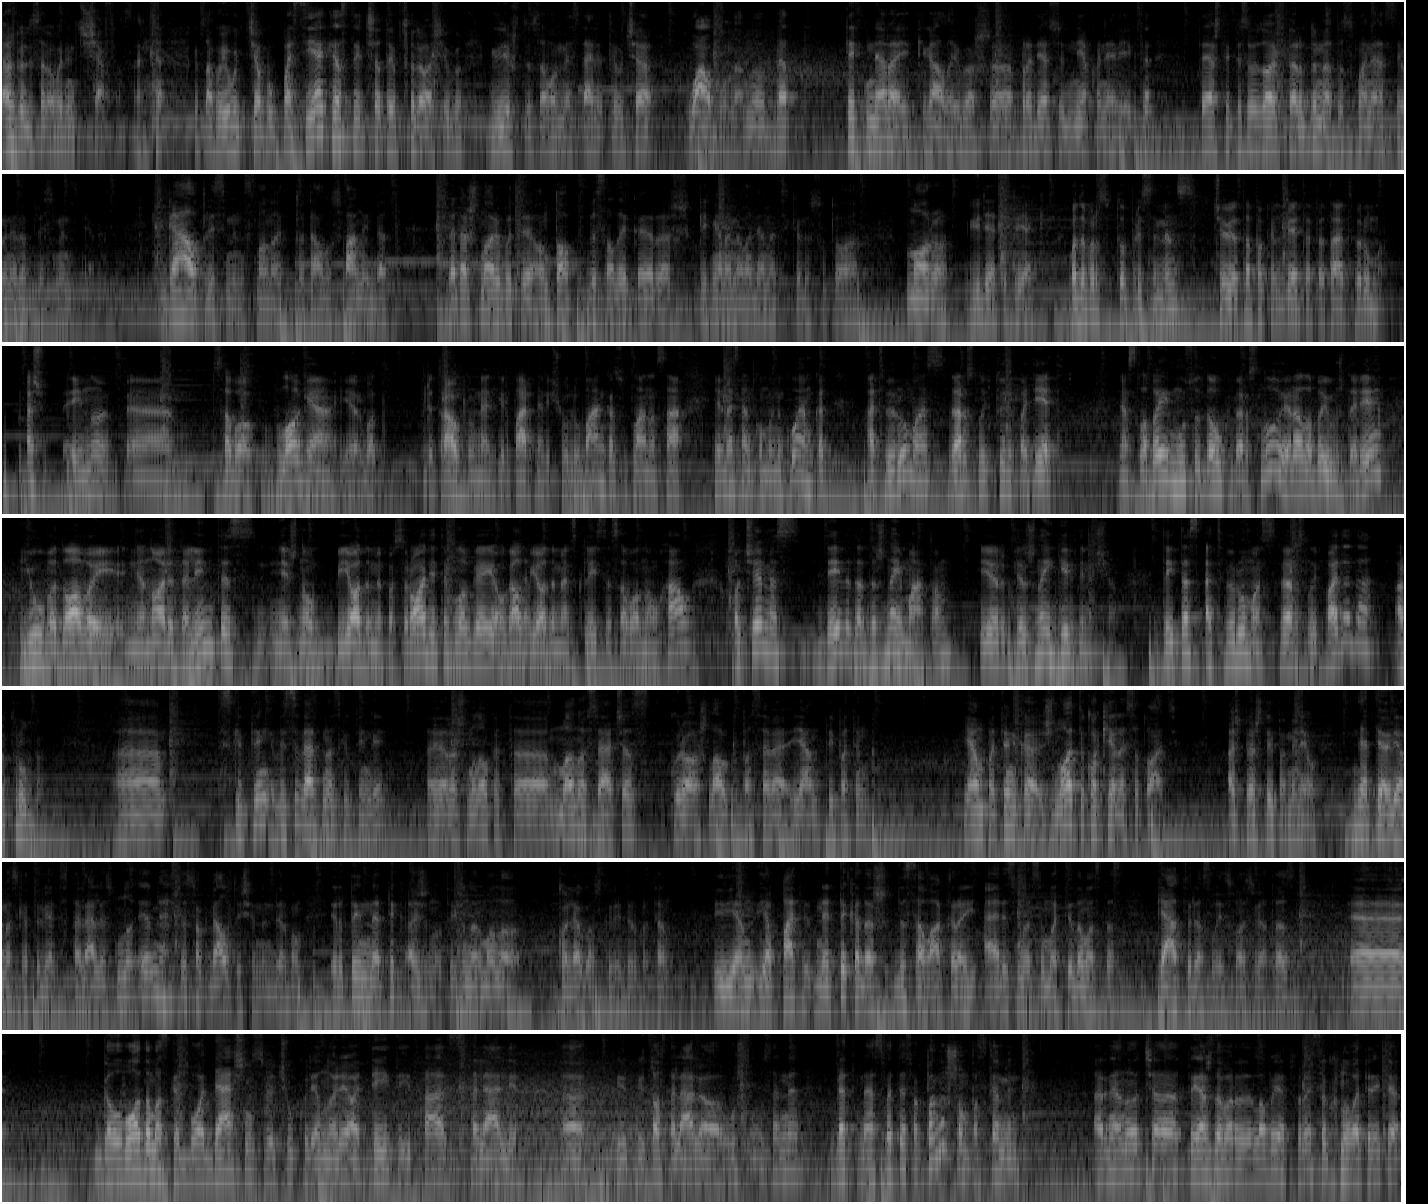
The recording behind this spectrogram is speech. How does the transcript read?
aš galiu save vadinti šefas, ar ne? Kaip sako, jeigu čia buvau pasiekęs, tai čia taip toliau, aš jeigu grįžtų į savo miestelį, tai jau čia wow būna, nu, bet taip nėra iki galo, jeigu aš e, pradėsiu nieko neveikti, tai aš taip įsivaizduoju, per du metus manęs jau nebeprisimins niekas. Gal prisimins mano totalūs fanai, bet, bet aš noriu būti on top visą laiką ir aš kiekvieną mielą dieną atsikeliu su tuo noru judėti į priekį. O dabar su tuo prisimins, čia vieta pakalbėti apie tą atvirumą. Aš einu e, savo vlogę ir vat, pritraukiau netgi ir partnerį Šiaulių banką su planas A ir mes ten komunikuojam, kad atvirumas verslui turi padėti. Nes labai mūsų daug verslų yra labai uždari, jų vadovai nenori dalintis, nežinau, bijodami pasirodyti blogai, o gal bijodami atskleisti savo know-how. O čia mes Davidą dažnai matom ir dažnai girdim iš jo. Tai tas atvirumas verslui padeda ar trukdo? Uh, skirting, visi vertina skirtingai ir aš manau, kad uh, mano svečias, kurio aš laukiu pas save, jam tai patinka. Jam patinka žinoti, kokia yra situacija. Aš prieš tai paminėjau, netėjo vienas keturvietis stalelis, nu ir mes tiesiog veltui šiandien dirbam. Ir tai ne tik aš žinau, tai žino ir mano kolegos, kurie dirba ten. Ir jie, jie patys, ne tik, kad aš visą vakarą erzinuosi, matydamas tas keturias laisvas vietas, e, galvodamas, kad buvo dešimt svečių, kurie norėjo ateiti į tą stalelį, e, į, į to stalelio užklausą, ar ne, bet mes va tiesiog pamiršom paskambinti. Ar ne, nu čia, tai aš dabar labai atvirai sakau, nu va reikia,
